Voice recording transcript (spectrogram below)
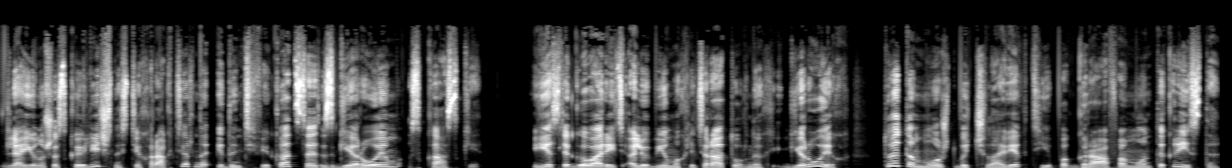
Для юношеской личности характерна идентификация с героем сказки. Если говорить о любимых литературных героях, то это может быть человек типа графа Монте-Кристо,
